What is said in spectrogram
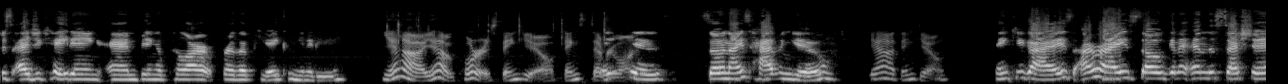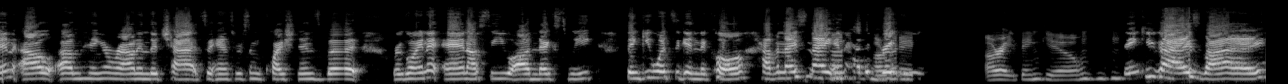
just educating and being a pillar for the PA community. Yeah, yeah, of course. Thank you. Thanks to everyone. Thank so nice having you. Yeah, thank you. Thank you guys. All right, so I'm gonna end the session. I'll um hang around in the chat to answer some questions, but we're going to end. I'll see you all next week. Thank you once again, Nicolle. Have a nice night and have a great right. week. All right, thank you. thank you guys. Bye.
